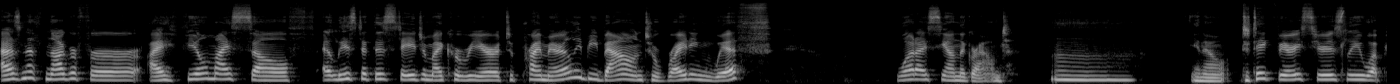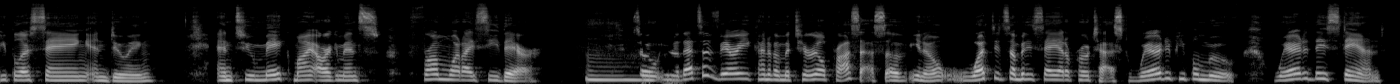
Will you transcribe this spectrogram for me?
As an ethnographer, I feel myself, at least at this stage in my career, to primarily be bound to writing with what I see on the ground. Mm. You know, to take very seriously what people are saying and doing, and to make my arguments from what I see there. Mm. So, you know, that's a very kind of a material process of, you know, what did somebody say at a protest? Where did people move? Where did they stand?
